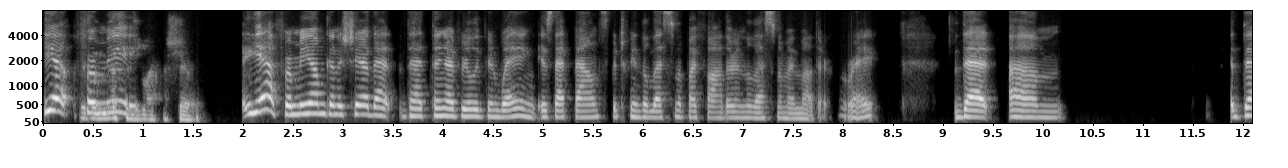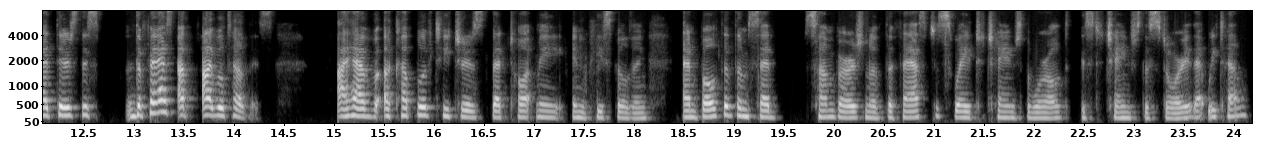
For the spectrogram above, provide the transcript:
Yeah, for me, like to share? Yeah, for me, I'm going to share that that thing I've really been weighing is that balance between the lesson of my father and the lesson of my mother, right? That um that there's this the fast I, I will tell this I have a couple of teachers that taught me in peace building, and both of them said some version of the fastest way to change the world is to change the story that we tell.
